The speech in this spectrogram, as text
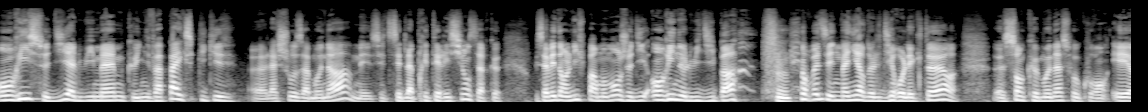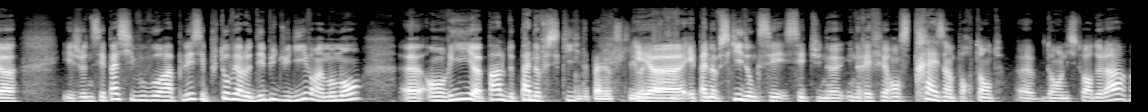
Henri se dit à lui-même qu'il ne va pas expliquer la chose à Mona, mais c'est de la prétérition. C'est-à-dire que, vous savez, dans le livre, par moment, je dis Henri ne lui dit pas. Hmm. en fait, c'est une manière de le dire au lecteur sans que Mona soit au courant. Et, et je ne sais pas si vous vous rappelez, c'est plutôt vers le début du livre, un moment, euh, Henri euh, parle de Panofsky. De Panofsky et, euh, et, Panofsky, donc c'est une, une, référence très importante dans l'histoire de l'art.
